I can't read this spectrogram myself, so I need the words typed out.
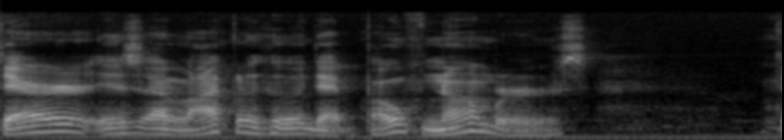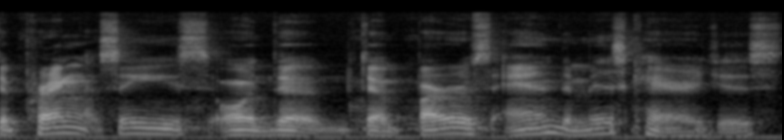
there is a likelihood that both numbers, the pregnancies or the, the births and the miscarriages,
